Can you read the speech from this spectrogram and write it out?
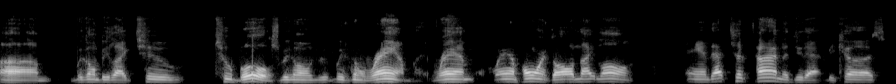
um, we're gonna be like two two bulls. We're gonna we're gonna ram ram ram horns all night long, and that took time to do that because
